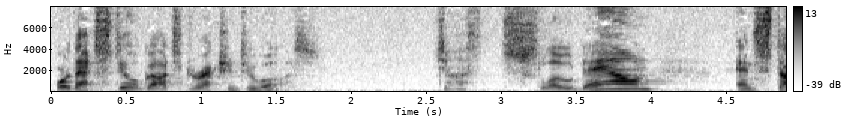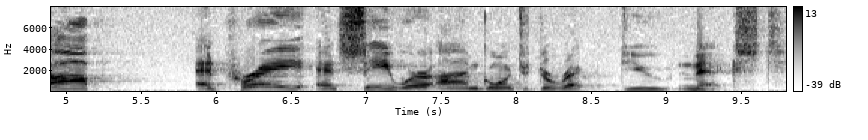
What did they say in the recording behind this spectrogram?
where that's still God's direction to us. Just slow down and stop and pray and see where I'm going to direct you next.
